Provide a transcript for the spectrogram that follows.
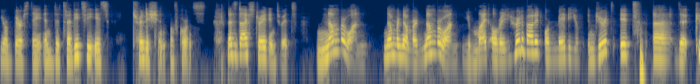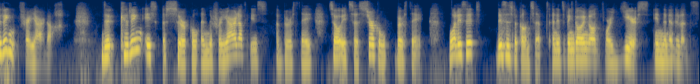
your birthday, and the traditie is tradition, of course. Let's dive straight into it. Number one, number number number one. You might already heard about it, or maybe you've endured it. Uh, de kringverjaardag. The kring is a circle, and the verjaardag is a birthday. So it's a circle birthday. What is it? This is the concept, and it's been going on for years in the Netherlands.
